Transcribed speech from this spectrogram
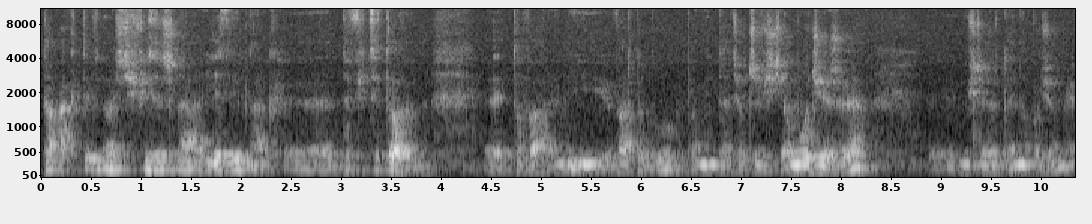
ta aktywność fizyczna jest jednak deficytowym towarem i warto byłoby pamiętać oczywiście o młodzieży. Myślę, że tutaj na poziomie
